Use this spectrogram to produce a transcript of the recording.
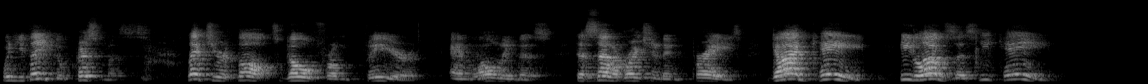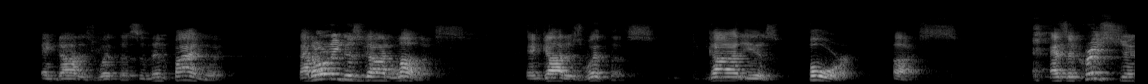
When you think of Christmas, let your thoughts go from fear and loneliness to celebration and praise. God came. He loves us. He came. And God is with us. And then finally, not only does God love us and God is with us, God is for us. As a Christian,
